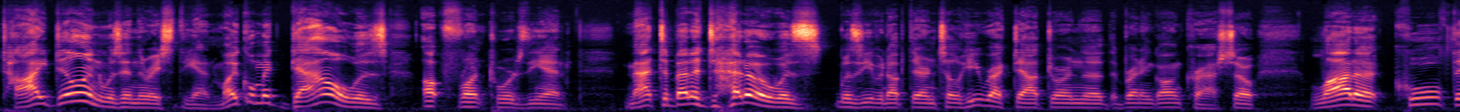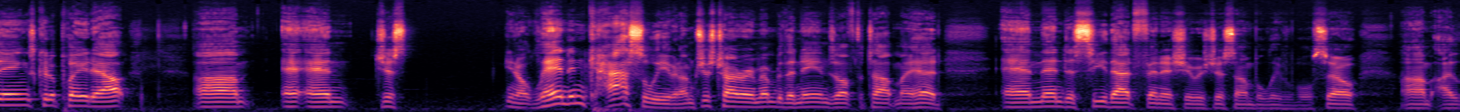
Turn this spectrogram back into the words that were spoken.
Ty Dillon was in the race at the end. Michael McDowell was up front towards the end. Matt DiBenedetto was was even up there until he wrecked out during the the Brendan Gaughan crash. So a lot of cool things could have played out, um, and, and, just you know Landon Cassill even. I'm just trying to remember the names off the top of my head, and then to see that finish, it was just unbelievable. So um, I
